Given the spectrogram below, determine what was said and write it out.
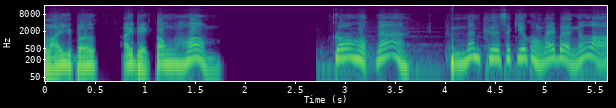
ไลเบิร์กไอเด็กต้องห้ามโกหกนะนั่นคือสกิลของไลเบิร์กงั้นเหรอ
